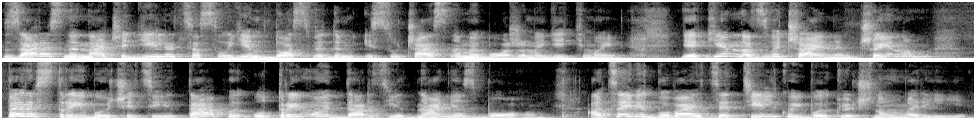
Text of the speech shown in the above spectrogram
зараз неначе діляться своїм досвідом із сучасними Божими дітьми, які надзвичайним чином. Перестрибуючи ці етапи, отримують дар з'єднання з Богом. А це відбувається тільки й виключно в Марії.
